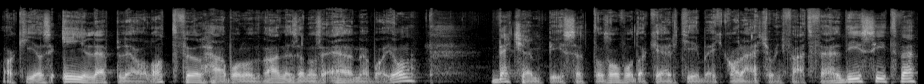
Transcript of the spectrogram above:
aki az éleple alatt fölháborodván ezen az elmebajon, becsempészett az óvoda kertjébe egy karácsonyfát feldíszítve,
